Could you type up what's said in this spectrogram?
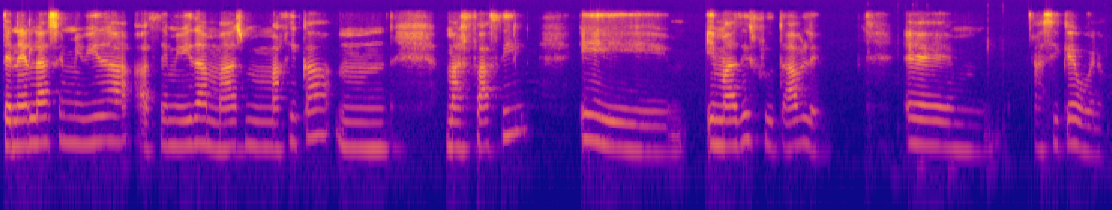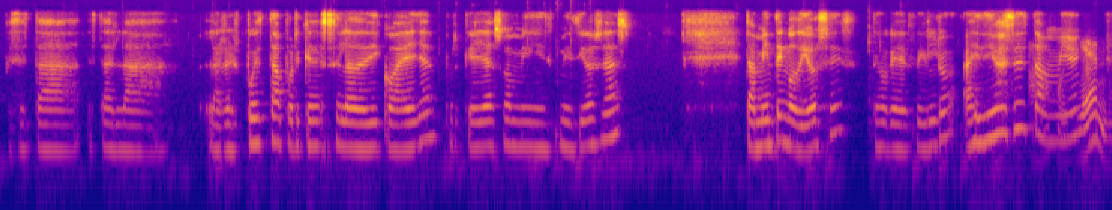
tenerlas en mi vida hace mi vida más mágica, mm, más fácil y, más disfrutable. Em, así que bueno, pues esta, esta es la, respuesta, porque se la dedico a ellas, porque ellas son mis, mis diosas. También tengo dioses, tengo que decirlo. Hay dioses ah, también. bien.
